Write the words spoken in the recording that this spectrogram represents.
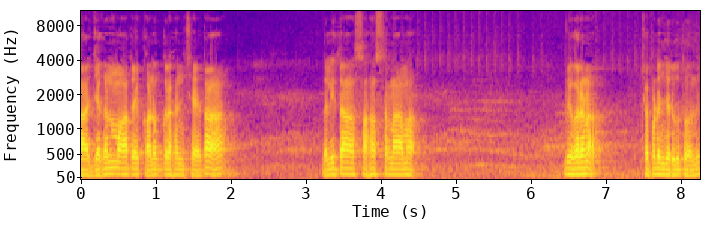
ఆ జగన్మాత యొక్క అనుగ్రహం చేత లలితా సహస్రనామ వివరణ చెప్పడం జరుగుతోంది.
